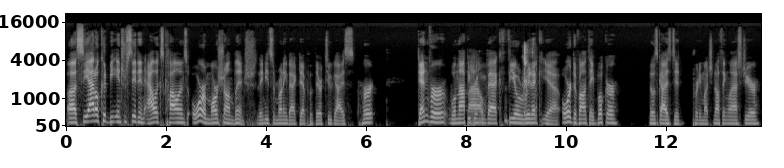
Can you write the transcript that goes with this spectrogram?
Uh, Seattle could be interested in Alex Collins or Marshawn Lynch. They need some running back depth with their two guys hurt. Denver will not be Wow. bringing back Theo Riddick, yeah, or Devontae Booker. Those guys did pretty much nothing last year.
